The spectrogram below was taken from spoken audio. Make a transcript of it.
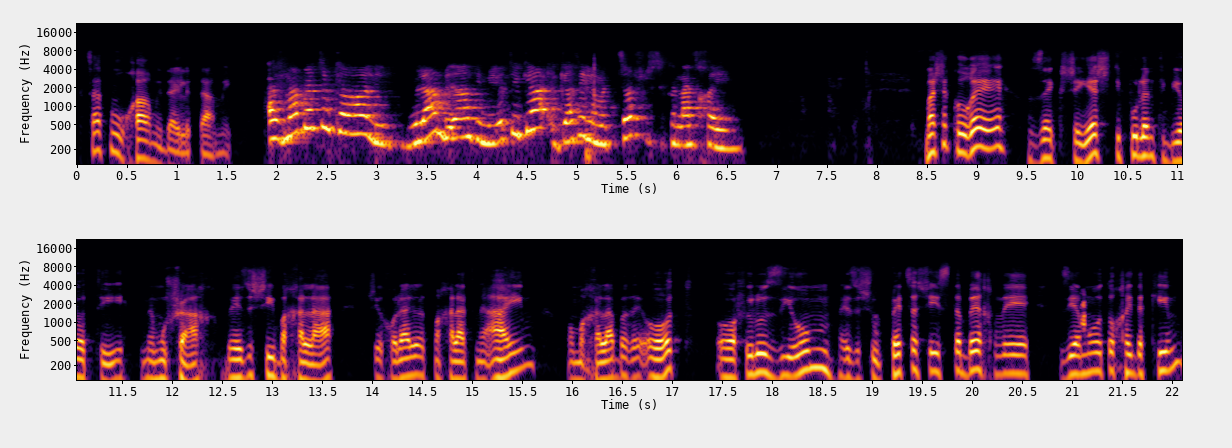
קצת מאוחר מדי לטעמי. אז מה בעצם קרה לי? ולמה בגלל אנטיביוטיקה הגעתי למצב של סכנת חיים? מה שקורה זה כשיש טיפול אנטיביוטי ממושך באיזושהי מחלה, שיכולה להיות מחלת מעיים, או מחלה בריאות, או אפילו זיהום, איזשהו פצע שהסתבך וזיהמו אותו חיידקים,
